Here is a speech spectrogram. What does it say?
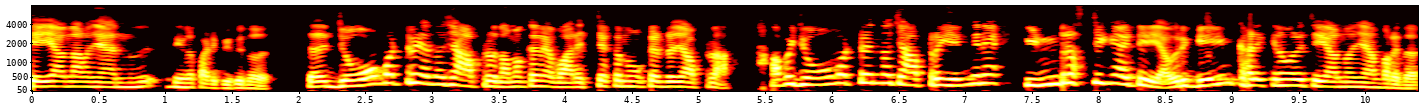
ചെയ്യാമെന്നാണ് ഞാൻ നിങ്ങളെ പഠിപ്പിക്കുന്നത്. അതായത് ജോമെട്രി എന്ന ചാപ്റ്റർ നമുക്കറിയാം. വരച്ചൊക്കെ നോക്കേണ്ട ചാപ്റ്ററാണ് അപ്പൊ ജോമെട്രി എന്ന ചാപ്റ്റർ എങ്ങനെ ഇൻട്രസ്റ്റിംഗ് ആയിട്ട് ചെയ്യാം? ഒരു ഗെയിം കളിക്കുന്ന പോലെ ചെയ്യാമെന്നാണ് ഞാൻ പറയുന്നത്.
